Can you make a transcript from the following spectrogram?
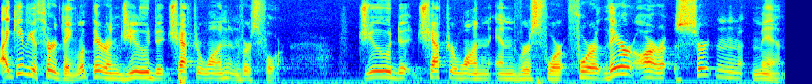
I give you a third thing. Look there in Jude chapter 1 and verse 4. Jude chapter 1 and verse 4. For there are certain men.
